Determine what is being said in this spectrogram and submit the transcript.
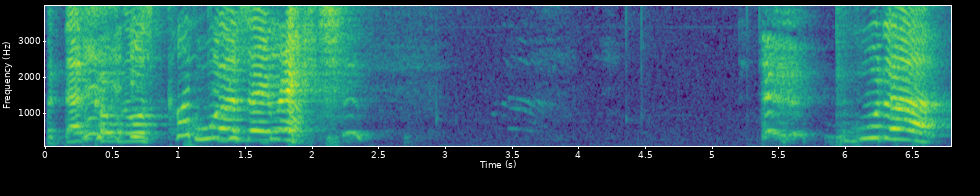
Und dann kommt raus Pure. Direction. Bruder!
